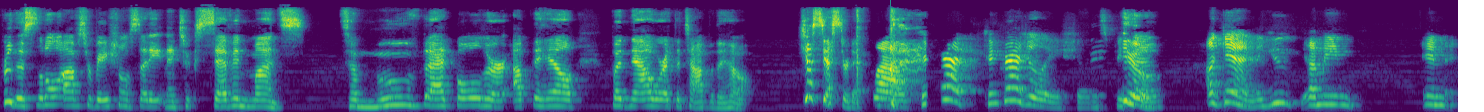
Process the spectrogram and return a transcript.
for this little observational study, and it took seven months to move that boulder up the hill. But now we're at the top of the hill. Just yesterday. Wow! Congrat- congratulations. Because, you. Again, you. I mean, and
